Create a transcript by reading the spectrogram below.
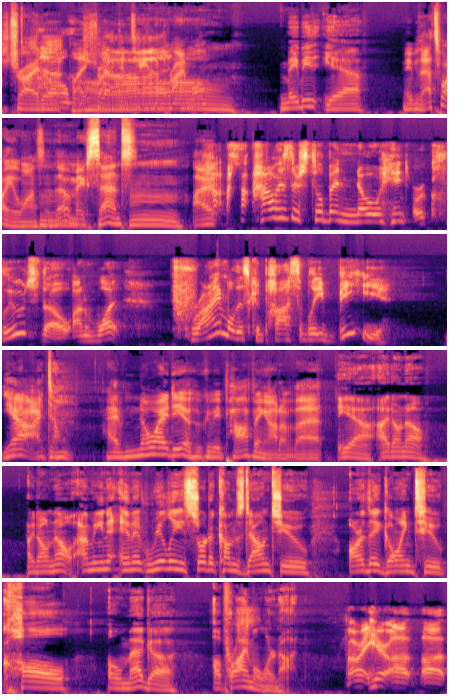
To try to, Oh my try to contain the primal? Maybe, yeah. Maybe that's why he wants it. That would mm. make sense. Mm. I H- how has there still been no hint or clues though on what primal this could possibly be? yeah, I don't. I have no idea who could be popping out of that. Yeah, I don't know. I don't know. I mean, and it really sort of comes down to are they going to call Omega a primal or not? All right, here, uh, uh,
